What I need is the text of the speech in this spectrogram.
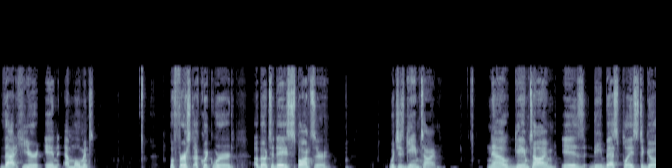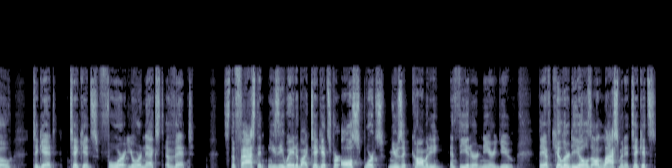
that here in a moment. But first, a quick word about today's sponsor, which is Game Time. Now, Game Time is the best place to go to get tickets for your next event. It's the fast and easy way to buy tickets for all sports, music, comedy, and theater near you. They have killer deals on last minute tickets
